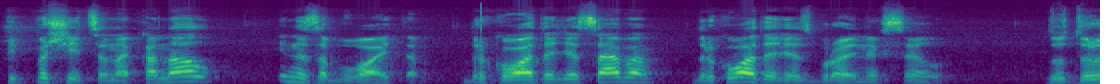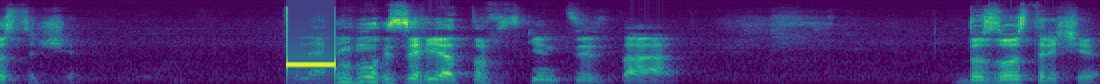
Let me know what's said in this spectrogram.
підпишіться на канал і не забувайте друкувати для себе, друкувати для Збройних сил. До зустрічі! Бля, мусив я то в кінці стати. До зустрічі!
